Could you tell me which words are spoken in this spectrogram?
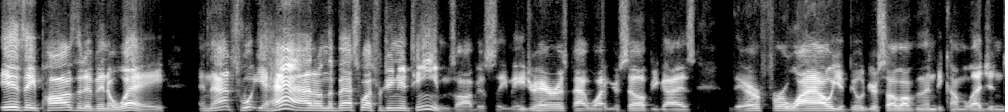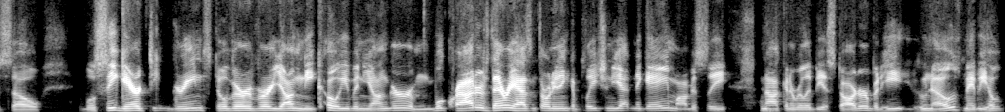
is a positive in a way. And that's what you had on the best West Virginia teams, obviously. Major Harris, Pat White, yourself, you guys there for a while. You build yourself up and then become legends. So we'll see Garrett Greene still very, very young. Nico even younger. And Will Crowder's there. He hasn't thrown an incompletion yet in the game. Obviously, not going to really be a starter, but he who knows? Maybe he'll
